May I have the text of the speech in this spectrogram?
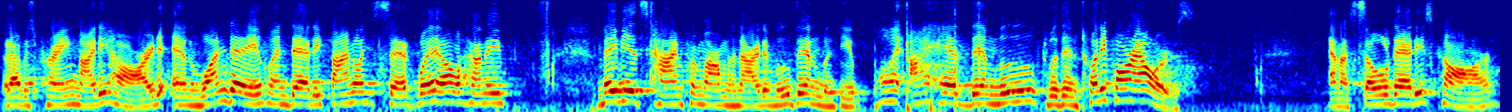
but I was praying mighty hard. And one day when Daddy finally said, Well, honey, Maybe it's time for mom and I to move in with you. Boy, I had them moved within 24 hours. And I sold daddy's car,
